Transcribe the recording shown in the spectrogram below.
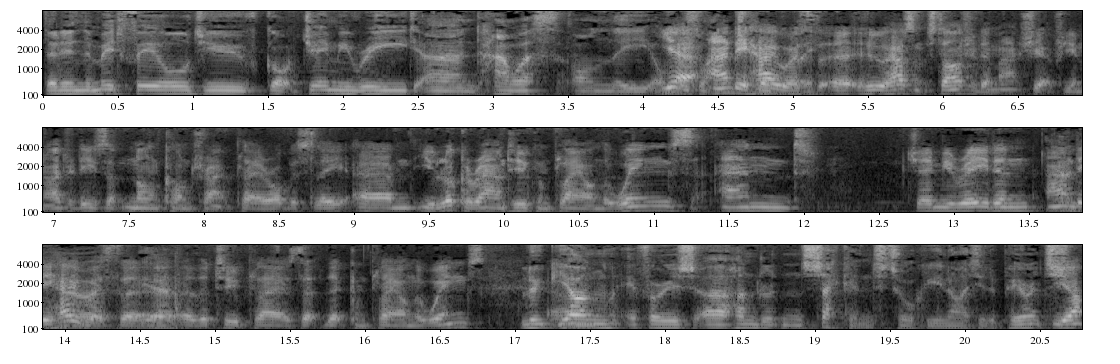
Then in the midfield, you've got Jamie Reid and Howarth on the on yeah, the flanks, Andy probably. Howarth, uh, who hasn't started a match yet for United, he's a non-contract player, obviously. Um, you look around who can play on the wings, and Jamie Reid and Andy, Andy Howarth Howarth, are, yeah. are the two players that, that can play on the wings. Luke Um, Young for his uh, 102nd Torquay United appearance. Yeah.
